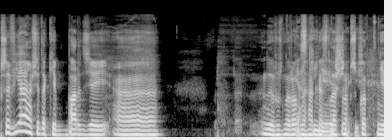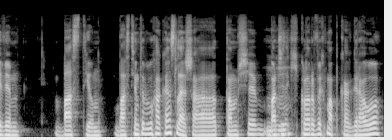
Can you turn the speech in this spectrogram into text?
Przewijają się takie bardziej e, różnorodne hack na jakieś. przykład, nie wiem, Bastion. Bastion to był hack and slash, a tam się bardziej w takich kolorowych mapkach grało.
